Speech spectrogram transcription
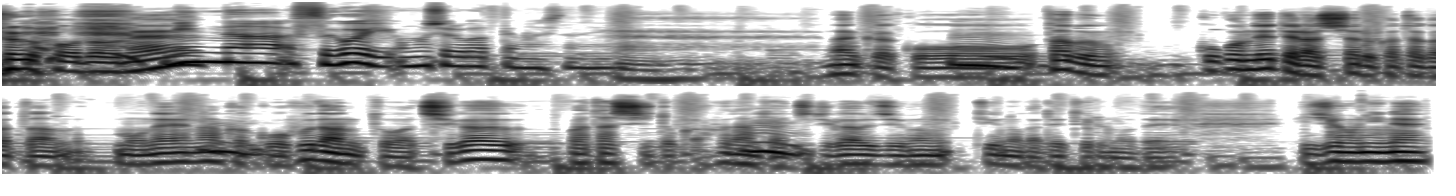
るほどね。みんなすごい面白がってましたね。えー。なんかこう、うん。多分ここに出てらっしゃる方々もねなんかこう普段とは違う私とか普段とは違う自分っていうのが出てるので、非常にね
